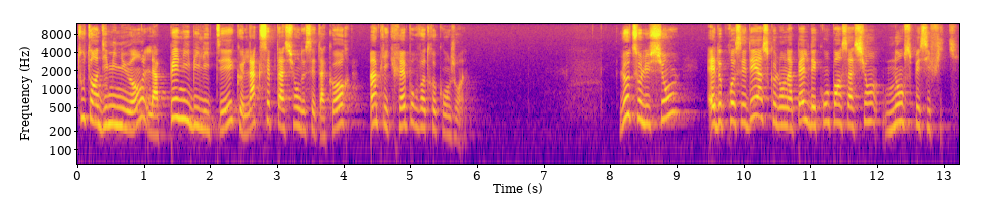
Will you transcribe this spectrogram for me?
tout en diminuant la pénibilité que l'acceptation de cet accord impliquerait pour votre conjoint. L'autre solution est de procéder à ce que l'on appelle des compensations non spécifiques.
